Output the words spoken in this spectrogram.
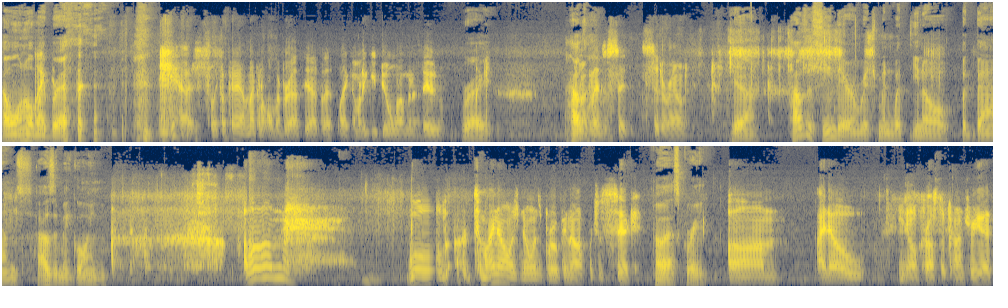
I won't hold my breath. yeah, it's like, okay, I'm not gonna hold my breath, yeah, but like, I'm gonna keep doing what I'm gonna do. right. I'm I'm How's not gonna just sit sit around. yeah? How's it scene there in Richmond with you know with bands? How's it been going? Um. Well, to my knowledge, no one's broken up, which is sick. Oh, that's great. Um, I know, you know, across the country, that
